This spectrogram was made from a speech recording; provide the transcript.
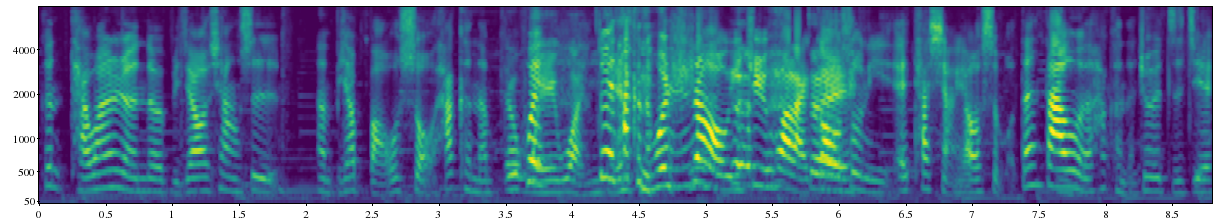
跟台湾人的比较像是嗯比较保守，他可能不会对他可能会绕一句话来告诉你，哎，他想要什么。但是大陆人他可能就会直接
